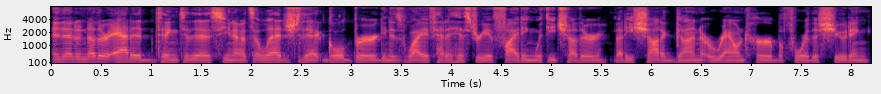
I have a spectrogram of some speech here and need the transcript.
And then another added thing to this, you know, it's alleged that Goldberg and his wife had a history of fighting with each other, that he shot a gun around her before the shooting,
